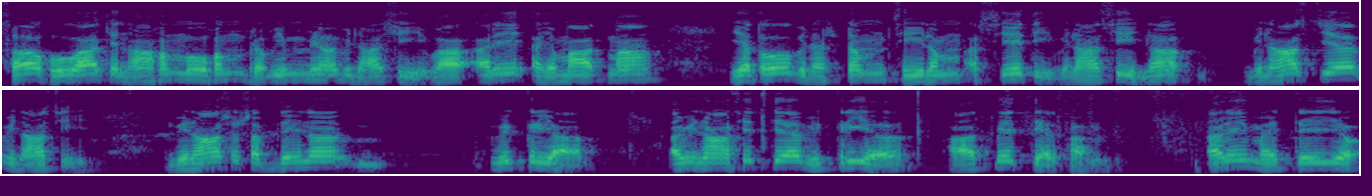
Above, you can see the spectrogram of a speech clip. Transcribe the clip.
स होवाच नाहम मोहम ब्रवीम्य विनाशी वा अरे अयमात्मा यतो विनष्टम शीलम अस्येति विनाशी न विनाश्य विनाशी। विनाश शब्देन विक्रिया, अविनाशित्य विक्रिय आत्मेत्यर्थः अरे मैत्रेय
